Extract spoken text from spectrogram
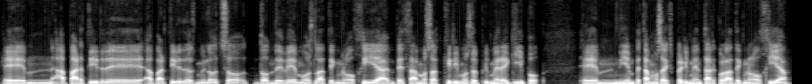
em, a partir de a partir de 2008, donde vemos la tecnología, empezamos adquirimos el primer equipo em, y empezamos a experimentar con la tecnología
